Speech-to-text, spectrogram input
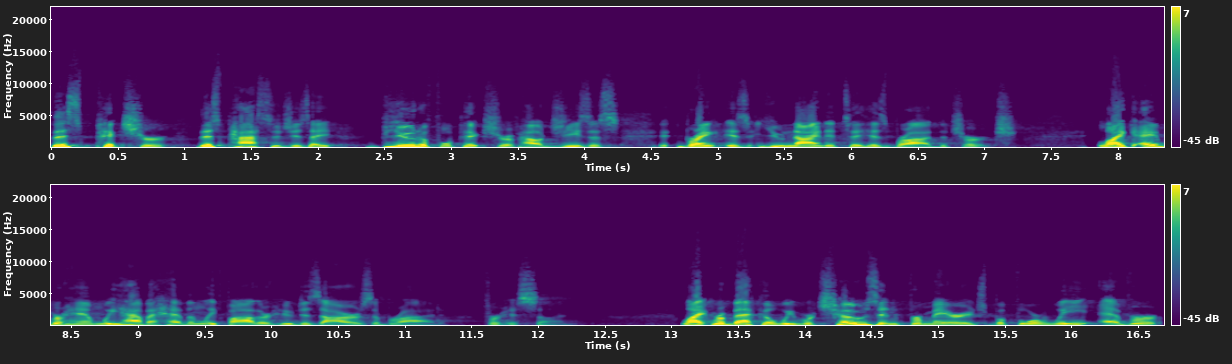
This picture, this passage is a beautiful picture of how Jesus is united to his bride, the church. Like Abraham, we have a heavenly father who desires a bride for his son. Like Rebecca, we were chosen for marriage before we ever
